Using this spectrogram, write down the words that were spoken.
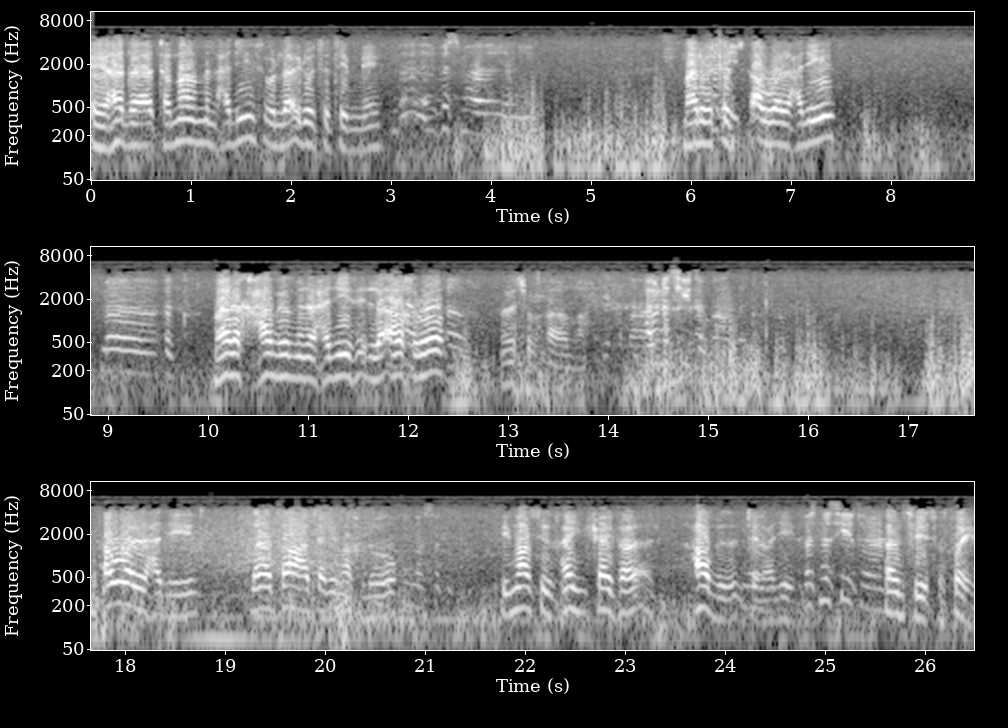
إيه هذا تمام الحديث ولا له تتمة؟ بس ما يعني ما له أول الحديث؟ ما أذكر ما لك حافظ من الحديث إلا آخره؟ آه. آه. سبحان الله أو نسيته أول الحديث لا طاعة لمخلوق في معصية هي شايفة حافظ أنت. الحديث بس نسيته يعني نسيته طيب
